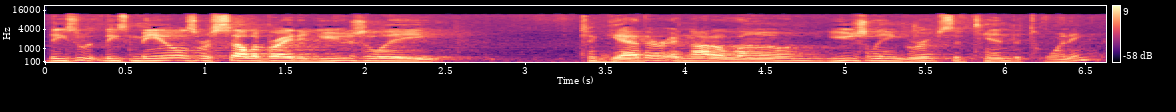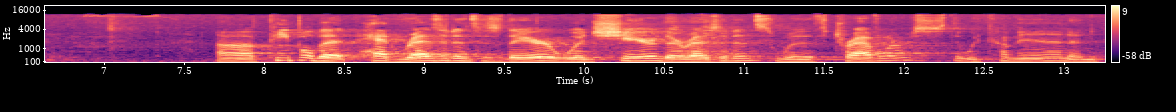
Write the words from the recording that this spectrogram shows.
These, these meals were celebrated usually together and not alone, usually in groups of 10 to 20. Uh, people that had residences there would share their residence with travelers that would come in and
